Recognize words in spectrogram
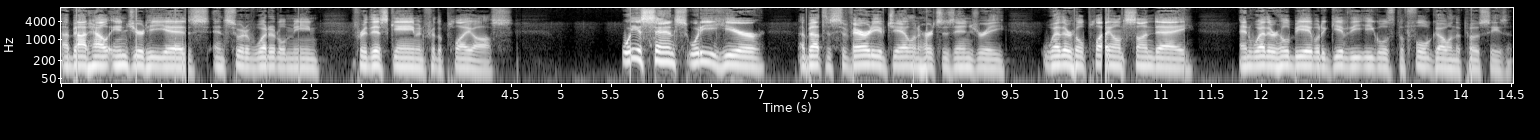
about how injured he is and sort of what it'll mean for this game and for the playoffs. What do you sense? What do you hear about the severity of Jalen Hurts' injury? Whether he'll play on Sunday, and whether he'll be able to give the Eagles the full go in the postseason.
